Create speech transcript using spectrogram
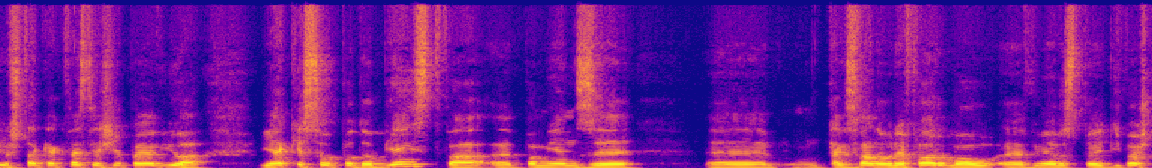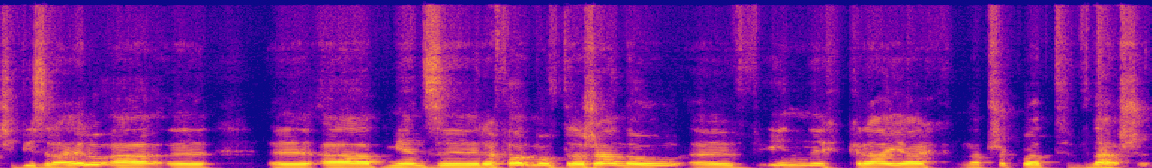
już taka kwestia się pojawiła, jakie są podobieństwa e, pomiędzy e, tak zwaną reformą e, wymiaru sprawiedliwości w Izraelu, a, a między reformą wdrażaną w innych krajach, na przykład w naszym.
